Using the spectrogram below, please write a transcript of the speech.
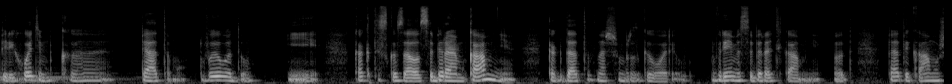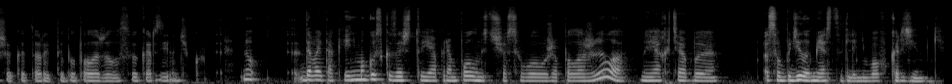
Переходим к пятому выводу. И, как ты сказала, собираем камни когда-то в нашем разговоре. Время собирать камни. Вот пятый камушек, который ты бы положила в свою корзиночку. Ну, давай так, я не могу сказать, что я прям полностью сейчас его уже положила, но я хотя бы освободила место для него в корзинке.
